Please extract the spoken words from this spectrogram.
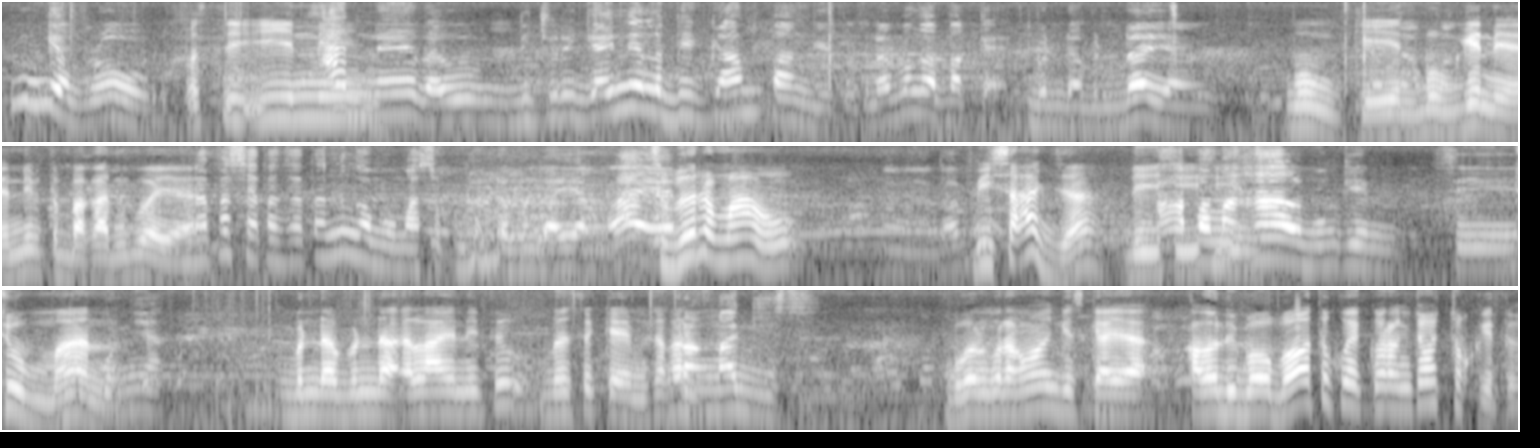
enggak bro Pasti ini. aneh tahu dicurigainnya lebih gampang gitu kenapa nggak pakai benda-benda yang Mungkin, mungkin ya ini tebakan gua ya. kenapa setan-setan tuh nggak mau masuk benda-benda yang lain Sebenarnya mau, tapi bisa aja diisi apa mahal mungkin si Cuman benda-benda lain itu biasanya kayak misalkan kurang magis bukan kurang magis kayak kalau dibawa-bawa tuh kayak kurang cocok gitu.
